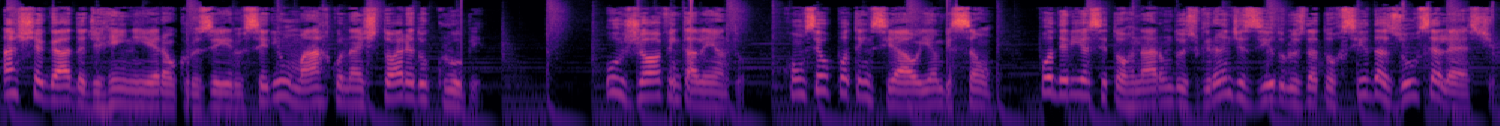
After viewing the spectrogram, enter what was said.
A chegada de Reinier ao Cruzeiro seria um marco na história do clube. O jovem talento, com seu potencial e ambição, poderia se tornar um dos grandes ídolos da torcida azul celeste.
